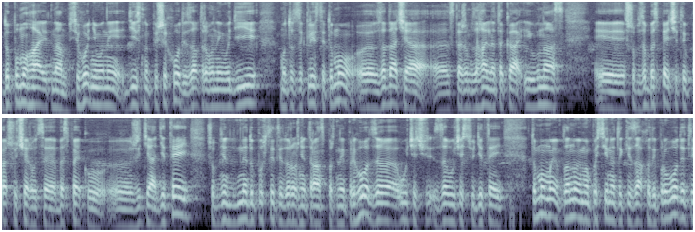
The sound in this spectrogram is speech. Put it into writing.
допомагають нам. Сьогодні вони дійсно пішоходи, завтра вони водії, мотоциклісти. Тому е, задача, е, скажімо, загальна така і у нас. Щоб забезпечити в першу чергу це безпеку е, життя дітей, щоб не- допустити дорожньо-транспортний пригод за участь за участю дітей. Тому ми плануємо постійно такі заходи проводити.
